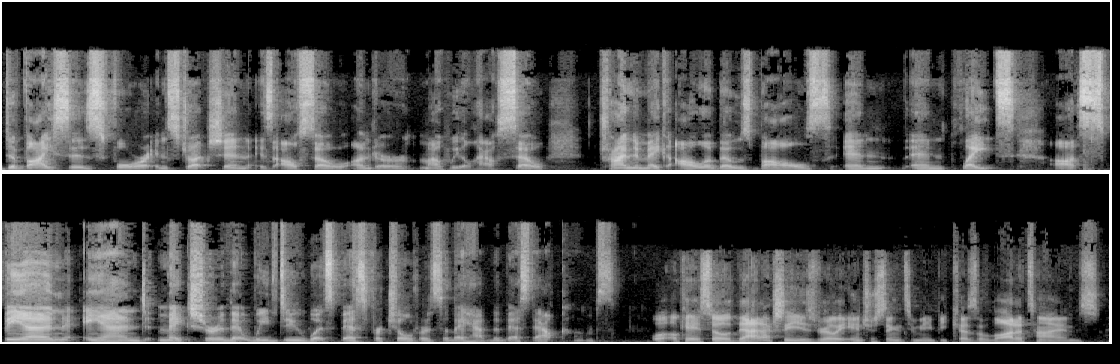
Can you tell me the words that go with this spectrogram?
devices for instruction is also under my wheelhouse. So, trying to make all of those balls and and plates uh, spin and make sure that we do what's best for children so they have the best outcomes. Well, okay, so that actually is really interesting to me because a lot of times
